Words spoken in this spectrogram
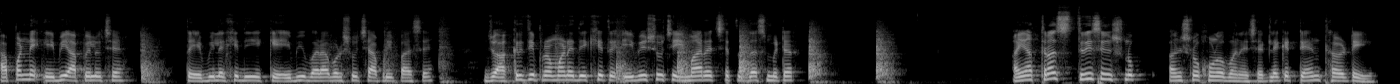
આપણને એ બી આપેલું છે. તો એ બી લખી દઈએ કે એ બી બરાબર શું છે આપણી પાસે? જો આકૃતિ પ્રમાણે દેખીએ તો એ બી શું છે? ઇમારત છે તો દસ મીટર. અહીંયા ત્રસ, ત્રીસ ઇંચનો, અંશનો ખૂણો બને છે, એટલે કે ટેન થર્ટી.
